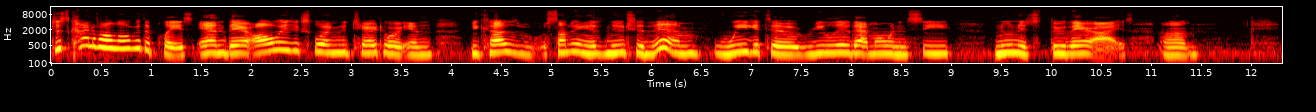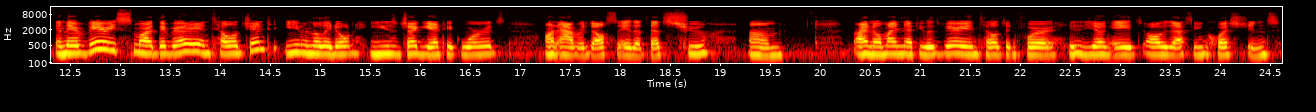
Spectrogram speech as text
just kind of all over the place, and they're always exploring new territory. And because something is new to them, we get to relive that moment and see newness through their eyes. Um, and they're very smart. They're very intelligent, even though they don't use gigantic words. On average, I'll say that that's true. Um, I know my nephew is very intelligent for his young age, always asking questions.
